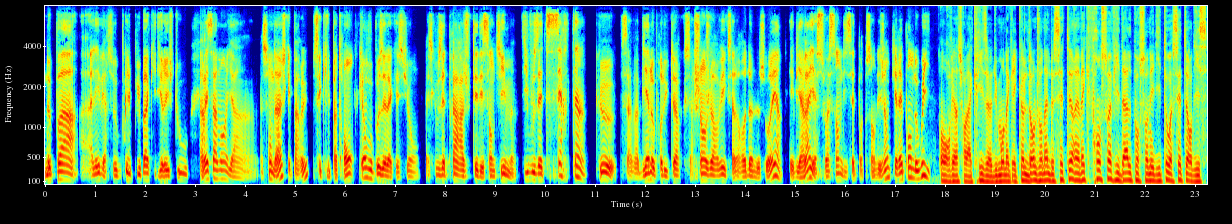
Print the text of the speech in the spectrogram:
ne pas aller vers ce prix le plus bas qui dirige tout. Récemment, il y a un, sondage qui est paru, c'est qui le patron? Quand vous posez la question, est-ce que vous êtes prêt à rajouter des centimes? Si vous êtes certain que ça va bien aux producteurs, que ça change leur vie, que ça leur redonne le sourire, eh bien là, il y a 77% des gens qui répondent oui. On revient sur la crise du monde agricole dans le journal de 7 heures et avec François Vidal pour son édito à 7h10.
